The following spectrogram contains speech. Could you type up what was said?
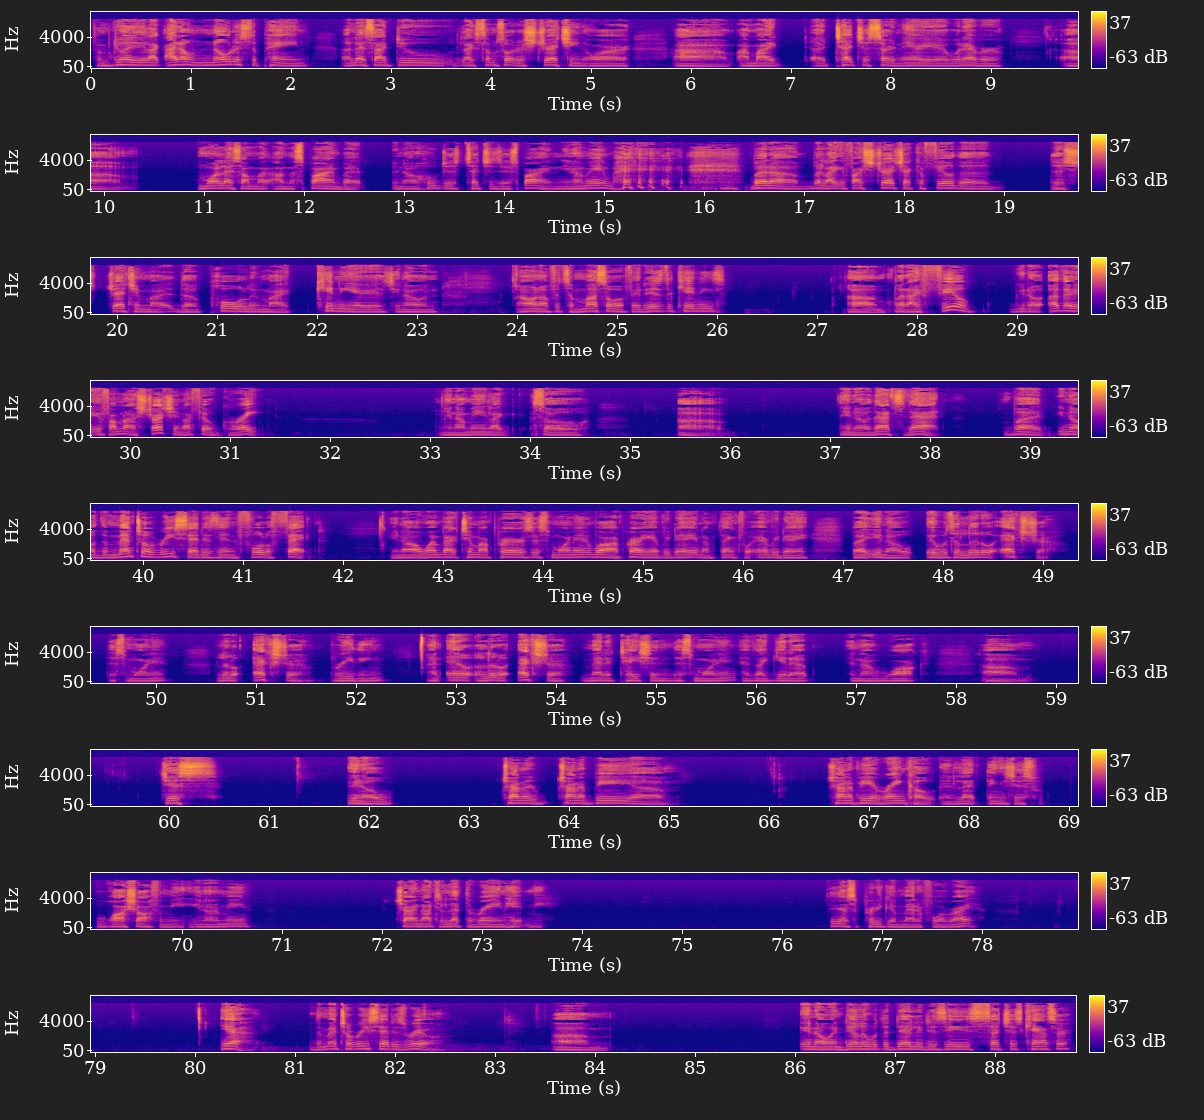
from doing it. Like I don't notice the pain unless I do like some sort of stretching or uh, I might uh, touch a certain area or whatever, um, more or less on my on the spine. But you know, who just touches their spine? You know what I mean? but uh, but like if I stretch, I can feel the the stretch in my the pull in my kidney areas. You know, and I don't know if it's a muscle, if it is the kidneys. Um, but I feel, you know, other if I'm not stretching, I feel great. You know I mean? Like so uh you know, that's that. But, you know, the mental reset is in full effect. You know, I went back to my prayers this morning. Well, I pray every day and I'm thankful every day. But, you know, it was a little extra this morning, a little extra breathing, and a little extra meditation this morning as I get up and I walk. Um, just, you know, trying to trying to be uh, trying to be a raincoat and let things just wash off of me. You know what I mean? Try not to let the rain hit me. I think that's a pretty good metaphor, right? Yeah, the mental reset is real. Um, you know, in dealing with a deadly disease such as cancer,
